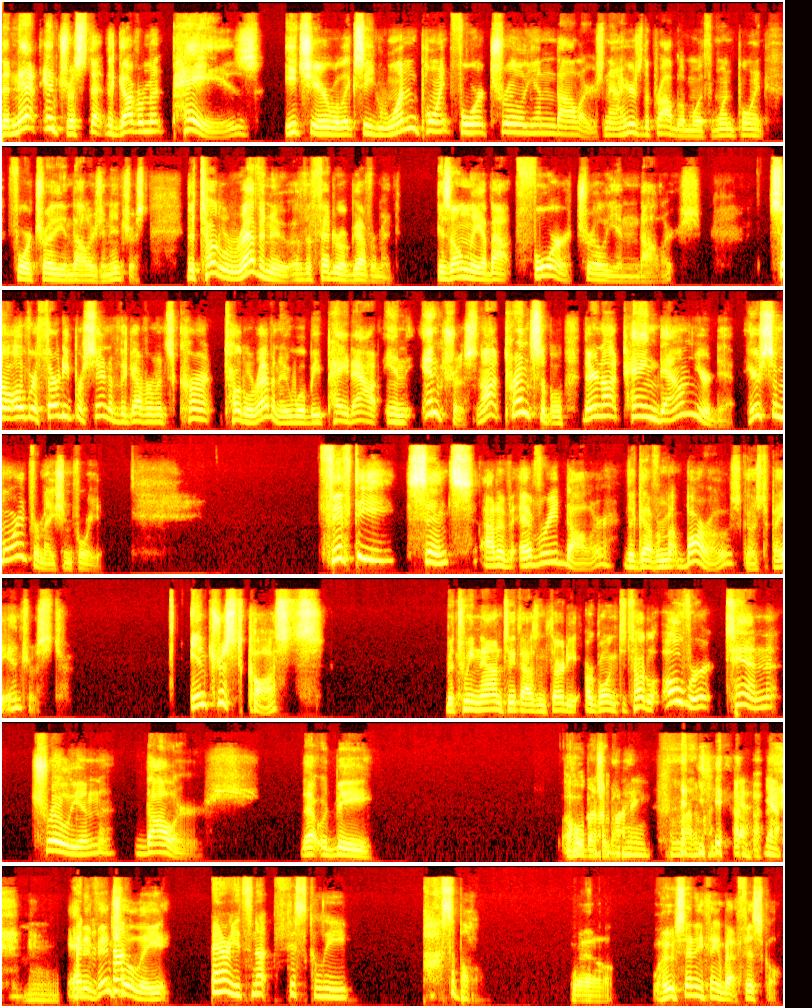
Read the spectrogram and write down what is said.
The net interest that the government pays each year will exceed $1.4 trillion. Now, here's the problem with $1.4 trillion in interest the total revenue of the federal government is only about $4 trillion. So, over 30% of the government's current total revenue will be paid out in interest, not principal. They're not paying down your debt. Here's some more information for you 50 cents out of every dollar the government borrows goes to pay interest. Interest costs between now and 2030 are going to total over $10 trillion. That would be a, a whole bunch of money. money. A lot of money. yeah. yeah. yeah. And but eventually, it's not, Barry, it's not fiscally possible. Well, who said anything about fiscal?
